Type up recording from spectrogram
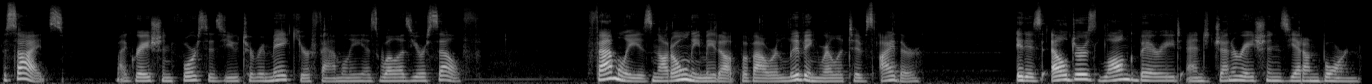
Besides, migration forces you to remake your family as well as yourself. Family is not only made up of our living relatives either. It is elders long buried and generations yet unborn,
